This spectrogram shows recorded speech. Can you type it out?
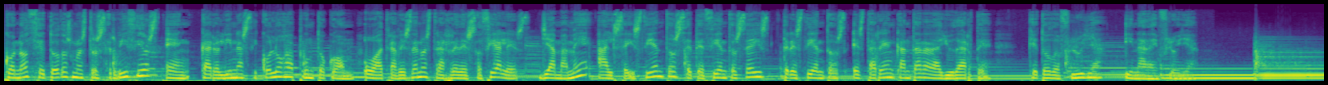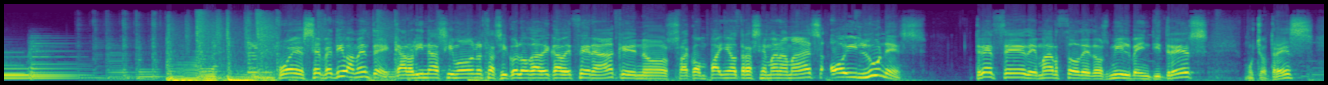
Conoce todos nuestros servicios en carolinapsicóloga.com o a través de nuestras redes sociales. Llámame al 600-706-300. Estaré encantada de ayudarte. Que todo fluya y nada influya. Pues efectivamente, Carolina Simón, nuestra psicóloga de cabecera, que nos acompaña otra semana más, hoy lunes. 13 de marzo de 2023, mucho tres.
